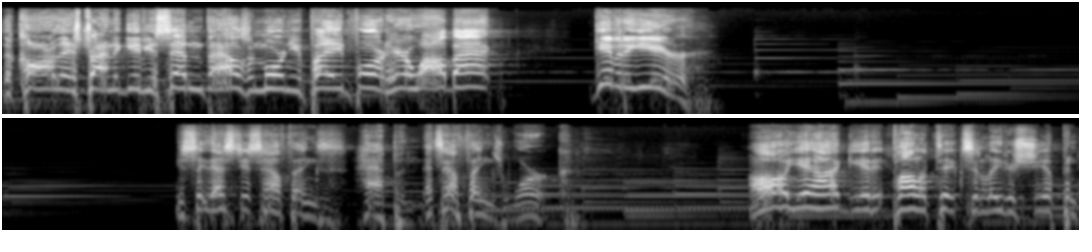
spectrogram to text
The car that's trying to give you seven thousand more than you paid for it here a while back, give it a year. You see, that's just how things happen. That's how things work. Oh, yeah, I get it. Politics and leadership and,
